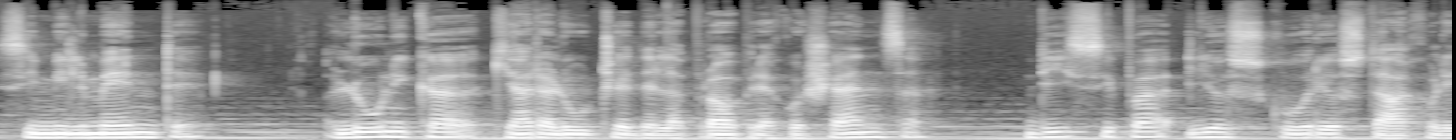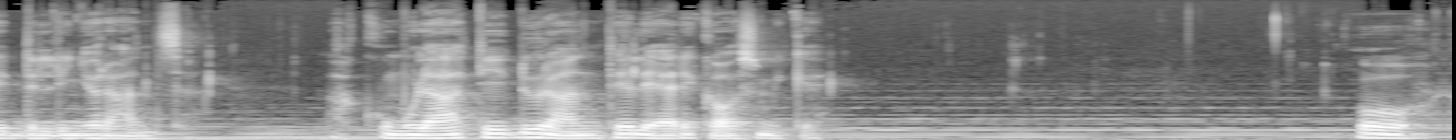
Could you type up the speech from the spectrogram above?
Similmente, l'unica chiara luce della propria coscienza dissipa gli oscuri ostacoli dell'ignoranza, accumulati durante le ere cosmiche. O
